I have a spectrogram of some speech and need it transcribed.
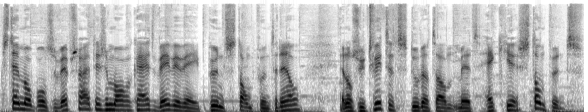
Stemmen op onze website is een mogelijkheid, www.stand.nl. En als u twittert, doe dat dan met hekje standpunt.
